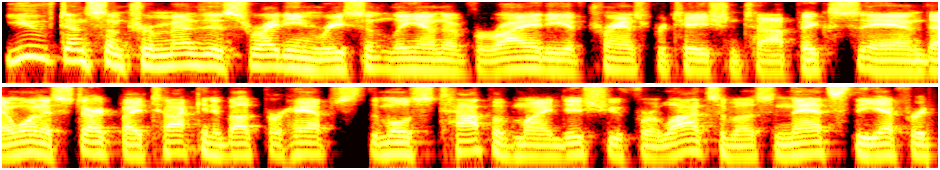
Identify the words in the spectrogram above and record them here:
You've done some tremendous writing recently on a variety of transportation topics, and I want to start by talking about perhaps the most top of mind issue for lots of us, and that's the effort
